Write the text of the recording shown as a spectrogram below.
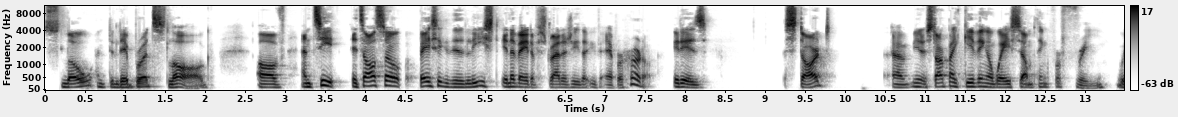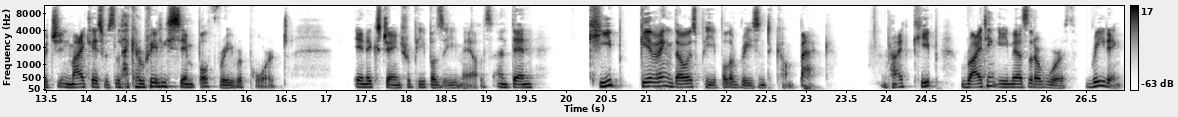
slow and deliberate slog of and see it's also basically the least innovative strategy that you've ever heard of. It is start um, you know start by giving away something for free, which in my case was like a really simple free report in exchange for people's emails, and then keep giving those people a reason to come back right? Keep writing emails that are worth reading.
